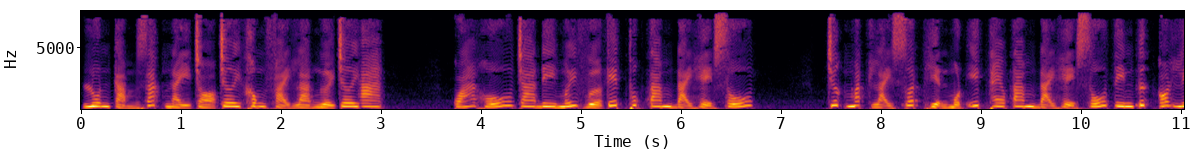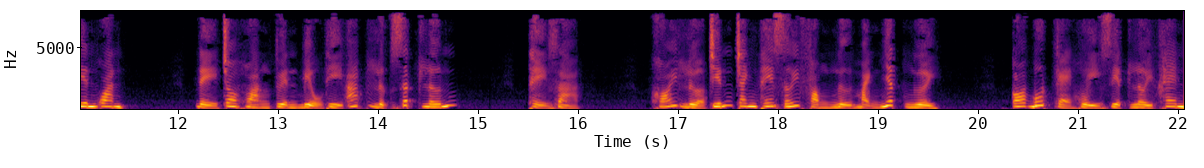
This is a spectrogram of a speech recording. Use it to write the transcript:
Luôn cảm giác này trò chơi không phải là người chơi a Quá hố cha đi mới vừa kết thúc tam đại hệ số. Trước mắt lại xuất hiện một ít theo tam đại hệ số tin tức có liên quan. Để cho hoàng tuyền biểu thì áp lực rất lớn. Thể giả. Khói lửa chiến tranh thế giới phòng ngự mạnh nhất người. Có bốt kẻ hủy diệt lời khen.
